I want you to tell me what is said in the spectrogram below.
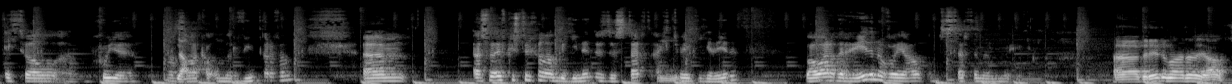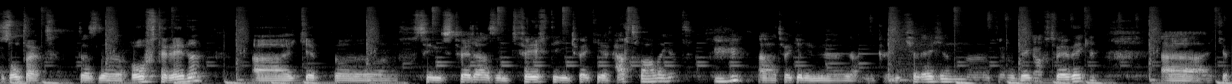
echt wel uh, goede zaken ondervindt daarvan. Ehm, als we even terug gaan naar het begin, dus de start acht Mhm. weken geleden. Wat waren de redenen voor jou om te starten met bewegen? Eh, de reden waren ja, gezondheid. Dat is de hoofdreden. Eh, ik heb eh, sinds 2014 twee keer hartfalen gehad. Eh, twee keer in, ja, in de kliniek gelegen voor een week of twee weken. Ik heb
